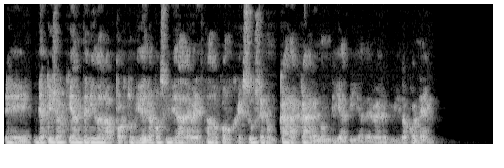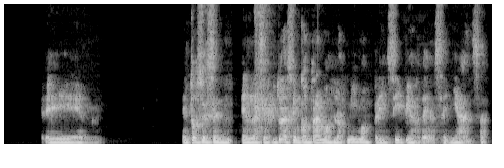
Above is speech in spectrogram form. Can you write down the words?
eh, de aquellos que han tenido la oportunidad y la posibilidad de haber estado con Jesús en un cara a cara, en un día a día, de haber vivido con Él. Eh, entonces, en, las escrituras encontramos los mismos principios de enseñanza,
